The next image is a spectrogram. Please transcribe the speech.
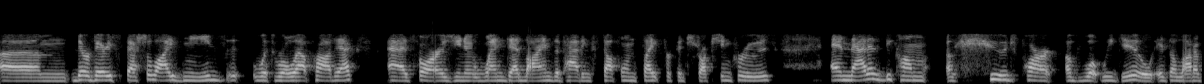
Um, there are very specialized needs with rollout projects as far as, you know, when deadlines of having stuff on site for construction crews. And that has become a huge part of what we do is a lot of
